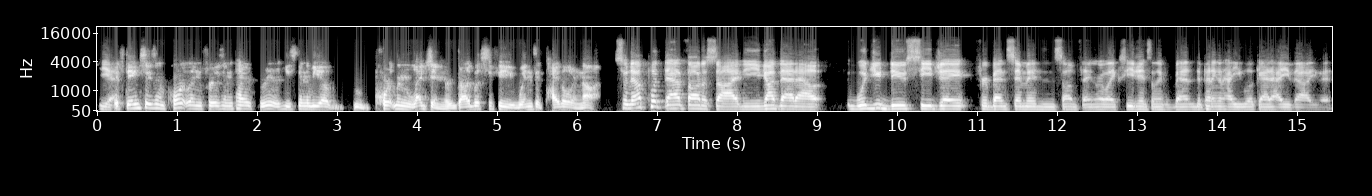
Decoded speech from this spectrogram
Yeah. if Dame stays in Portland for his entire career, he's gonna be a Portland legend, regardless if he wins a title or not. So now put that thought aside. and You got that out. Would you do CJ for Ben Simmons and something, or like CJ and something for Ben, depending on how you look at it, how you value it,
